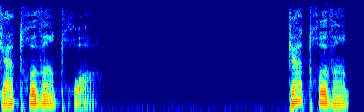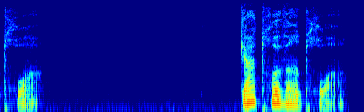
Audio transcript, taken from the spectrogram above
Quatre-vingt-trois, quatre-vingt-trois, quatre-vingt-trois.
